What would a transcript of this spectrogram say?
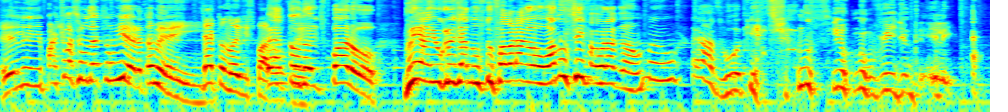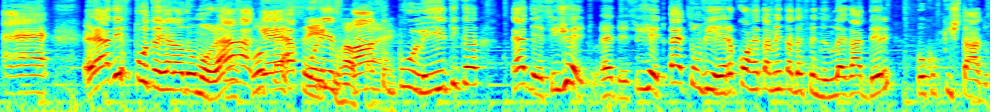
Ele partiu acima do Edson Vieira também. Detonou e disparou. Detonou e disparou. Vem aí o grande anúncio do Fábio Aragão. Anuncie, Fábio Aragão. Não, é as ruas que já anunciou no vídeo dele. É, é a disputa, Geraldo Moura. A é guerra por seco, espaço rapaz. política é desse jeito. É desse jeito. Edson Vieira corretamente está defendendo o legado dele, foi conquistado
